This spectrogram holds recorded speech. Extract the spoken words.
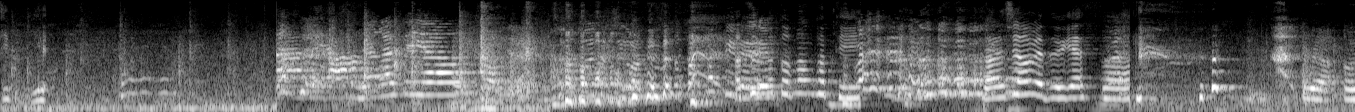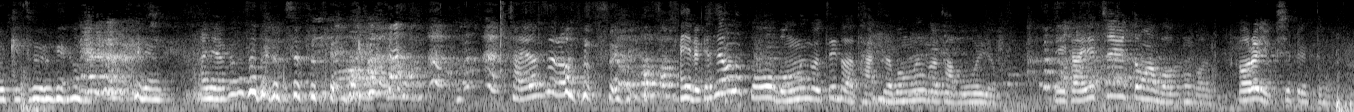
D-52일. 안녕하세요. 아침부터 팬파티. 날 시험에 들게 했어. 뭐야, 어, 이렇게 조용해요. 그냥, 아니야, 평소대로 하셔도 돼요. 자연스러운 목소리. 아니, 이렇게 세워놓고 먹는 걸 찍어요. 다, 그 먹는 걸 다 모으려고. 내가 일주일 동안 먹은 거, 거를 60일 동안.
